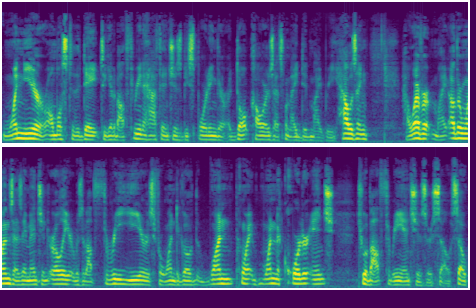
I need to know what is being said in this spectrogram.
one year almost to the date to get about three and a half inches be sporting their adult colors. That's when I did my rehousing. However, my other ones, as I mentioned earlier, it was about three years for one to go one point one and a quarter inch to about three inches or so. So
